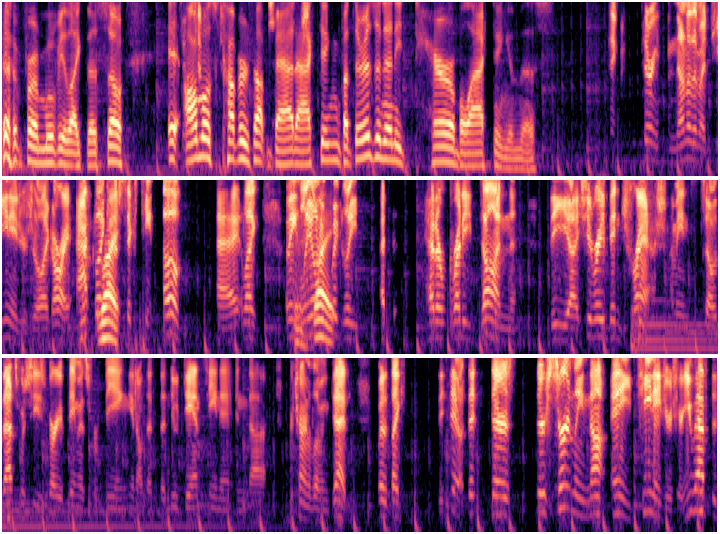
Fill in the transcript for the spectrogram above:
for a movie like this. So it almost covers up bad acting, but there isn't any terrible acting in this. Considering none of them are teenagers, you're like, all right, act like Right. you're 16. Oh, okay. Like, I mean, Linnea Right. Quigley had- already done the. Uh, she'd already been trash. I mean, so that's what she's very famous for being. You know, the, the new dance scene in, in uh, Return of the Living Dead. But like, you know, there's there's certainly not any teenagers here. You have to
